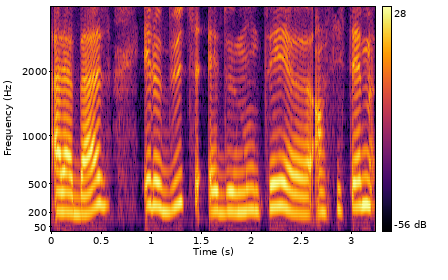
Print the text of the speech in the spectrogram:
à la base, et le but est de monter euh, un système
